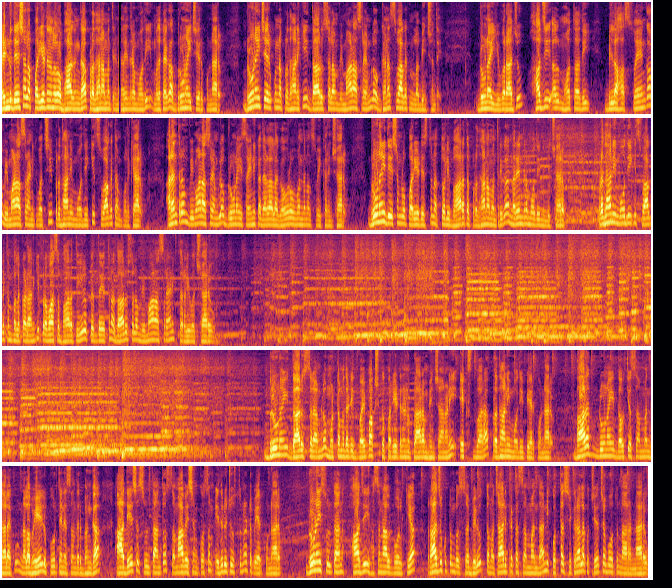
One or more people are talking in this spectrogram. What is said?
రెండు దేశాల పర్యటనలో భాగంగా ప్రధానమంత్రి నరేంద్ర మోదీ మొదటగా బ్రూనై చేరుకున్నారు. బ్రూనై చేరుకున్న ప్రధానికి దారుసలం విమానాశ్రయంలో ఘన స్వాగతం లభించింది. బ్రూనై యువరాజు హాజీ అల్ మొహతాది బిల్లాహ స్వయంగా విమానాశ్రయానికి వచ్చి ప్రధాని మోదీకి స్వాగతం పలికారు. అనంతరం విమానాశ్రయంలో బ్రూనై సైనిక దళాల గౌరవ వందనం స్వీకరించారు. బ్రూనై దేశంలో పర్యటిస్తున్న తొలి భారత ప్రధానమంత్రిగా నరేంద్ర మోదీ నిలిచారు. ప్రధాని మోదీకి స్వాగతం పలకడానికి ప్రవాస భారతీయులు పెద్ద ఎత్తున దారుసలం విమానాశ్రయానికి తరలివచ్చారు. బ్రూనై దారుస్సలాంలో మొట్టమొదటి ద్వైపాక్షిక పర్యటనను ప్రారంభించానని ఎక్స్ ద్వారా ప్రధాని మోదీ పేర్కొన్నారు. భారత్ బ్రూనై దౌత్య సంబంధాలకు నలభై ఏళ్ళు పూర్తయిన సందర్భంగా ఆ దేశ సుల్తాన్తో సమావేశం కోసం ఎదురు చూస్తున్నట్టు పేర్కొన్నారు. Brunei Sultan Haji Hassanal Bolkiah రాజకుటుంబ సభ్యులు తమ చారిత్రక సంబంధాన్ని కొత్త శిఖరాలకు చేర్చబోతున్నారన్నారు.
